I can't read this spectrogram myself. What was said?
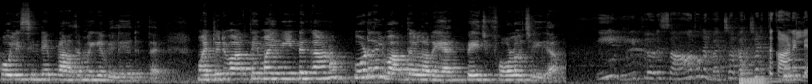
പോലീസിന്റെ പ്രാഥമിക വിലയിരുത്തൽ. മറ്റൊരു വാർത്തയുമായി വീണ്ടും കാണാം. കൂടുതൽ വാർത്തകൾ അറിയാൻ പേജ് ഫോളോ ചെയ്യുക. ഈ വീട്ടിലൊരു സാധനം വെച്ച വെച്ചെടുത്ത് കാണില്ല.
